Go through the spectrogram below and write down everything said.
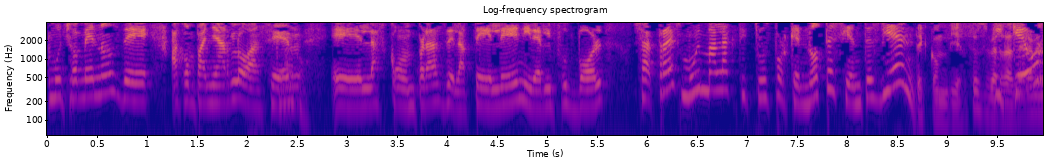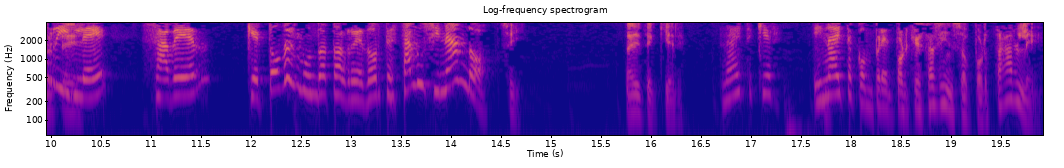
mucho menos de acompañarlo a hacer Claro. eh, las compras de la tele ni ver el fútbol. O sea, traes muy mala actitud porque no te sientes bien. Te conviertes Y qué verdaderamente... horrible saber que todo el mundo a tu alrededor te está alucinando. Sí. Nadie te quiere. Nadie te quiere y nadie te comprende. Porque estás insoportable.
